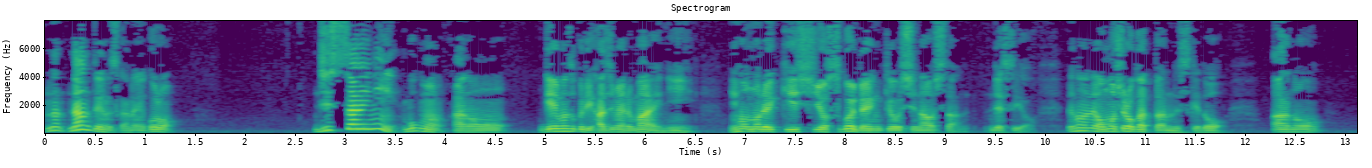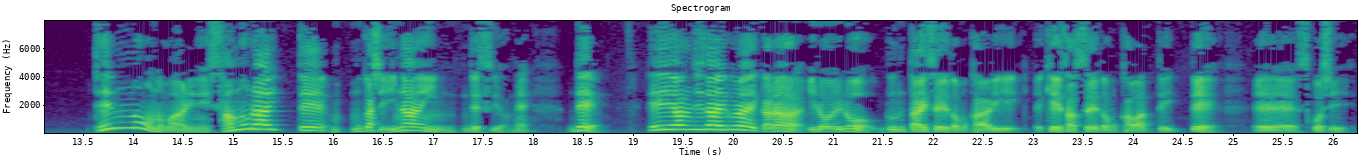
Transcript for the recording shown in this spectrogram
な、なんていうんですかね、この、実際に僕もあの、ゲーム作り始める前に、日本の歴史をすごい勉強し直したんですよ。で、それで面白かったんですけど、あの、天皇の周りに侍って昔いないんですよね。で、平安時代ぐらいからいろいろ軍隊制度も変わり、警察制度も変わっていって、えー、少し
